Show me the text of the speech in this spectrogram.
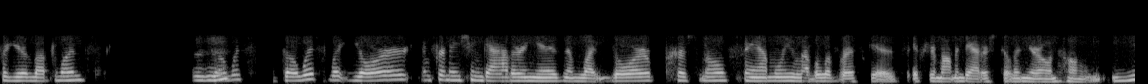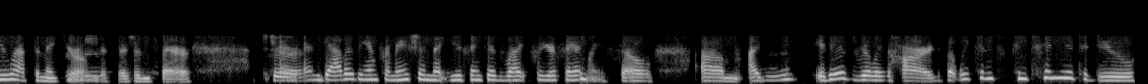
for your loved ones, mm-hmm. go with go with what your information gathering is and what your personal family level of risk is if your mom and dad are still in your own home. You have to make your mm-hmm. own decisions there. Sure. And, and, gather the information that you think is right for your family. So um, I, mm-hmm. it is really hard, but we can continue to do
